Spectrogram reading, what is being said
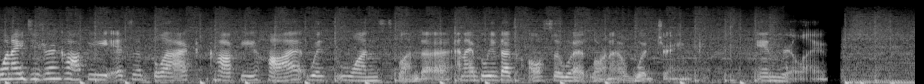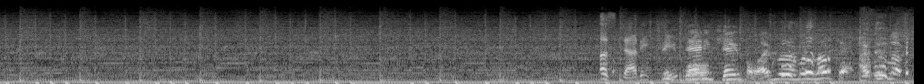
When I do drink coffee, it's a black coffee hot with one Splenda. And I believe that's also what Lorna would drink in real life. A daddy cable. Daddy cable. I would, I would love that. I would love.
